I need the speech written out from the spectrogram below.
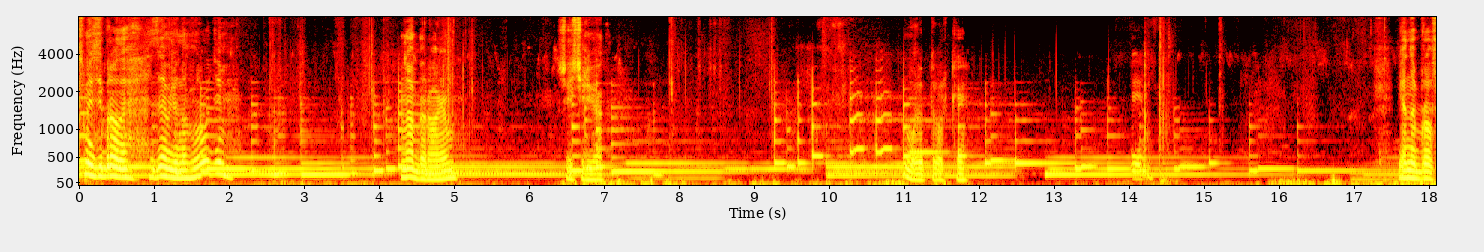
Ось ми зібрали землю на городі. Набираємо. Ще черв'як. Може трошки. Я набрав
